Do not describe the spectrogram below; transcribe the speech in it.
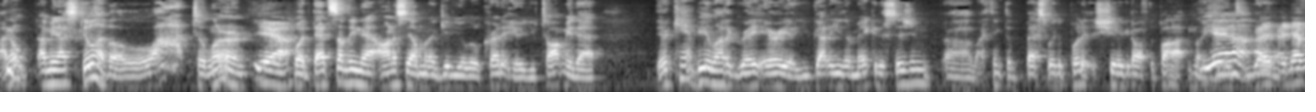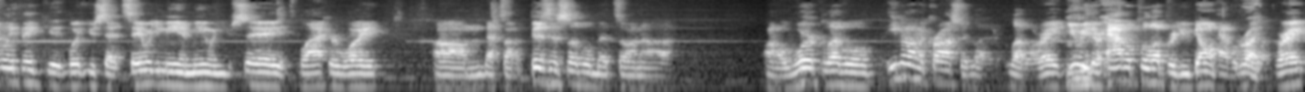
I don't. I mean, I still have a lot to learn. yeah. But that's something that honestly, I'm going to give you a little credit here. You taught me that there can't be a lot of gray area. You've got to either make a decision. Um, I think the best way to put it is shit or get off the pot. Like, yeah, it's- you gotta- I, I definitely think what you said. Say what you mean and mean when you say. It's black or white. Um, that's on a business level. That's on a on a work level, even on a CrossFit level, right? You Mhm. either have a pull up or you don't have a pull Right. up, right?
